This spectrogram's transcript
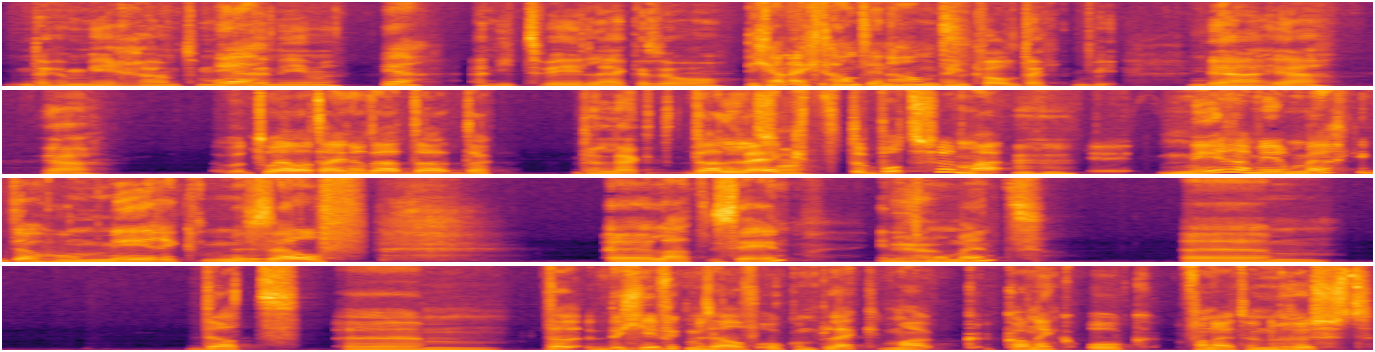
dat je meer ruimte mocht Ja. innemen. Ja, En die twee lijken zo... die gaan echt hand in hand. Ik denk wel dat... Ja, ja, ja. Terwijl dat inderdaad dat, dat Dat lijkt te dat botsen. lijkt te botsen, maar Mhm. meer en meer merk ik dat hoe meer ik mezelf eh, laat zijn in het moment, ehm, dat, ehm, dat geef ik mezelf ook een plek, maar kan ik ook vanuit een rust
